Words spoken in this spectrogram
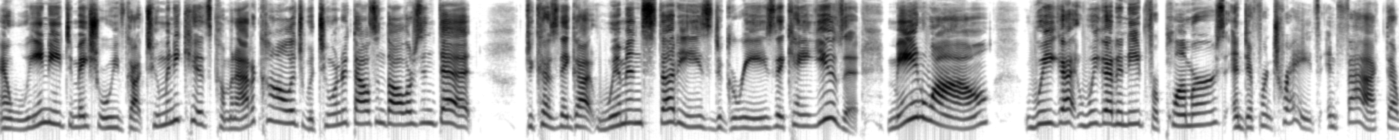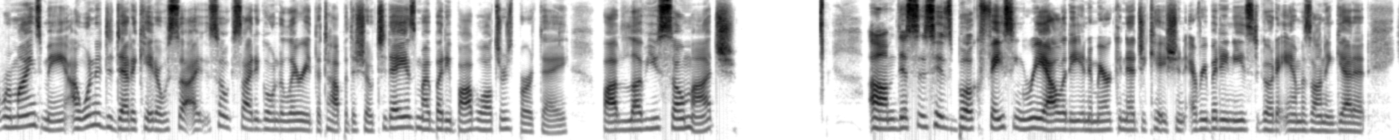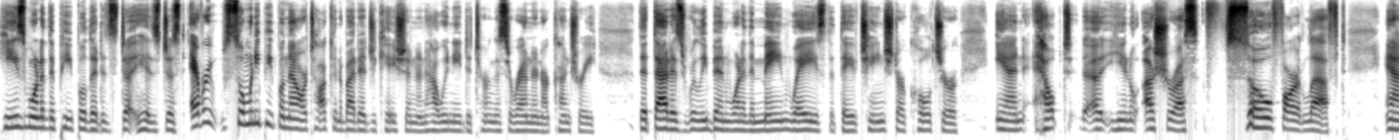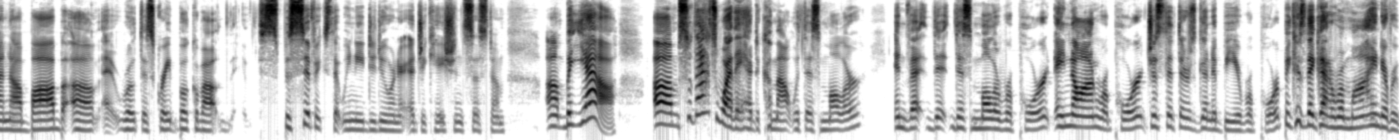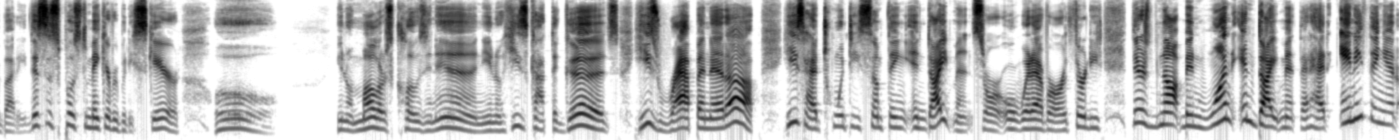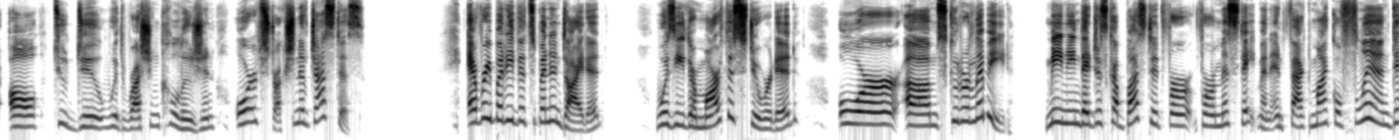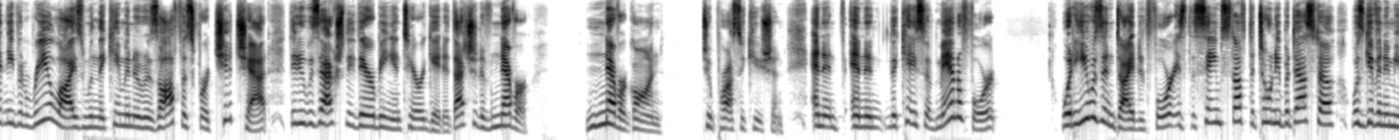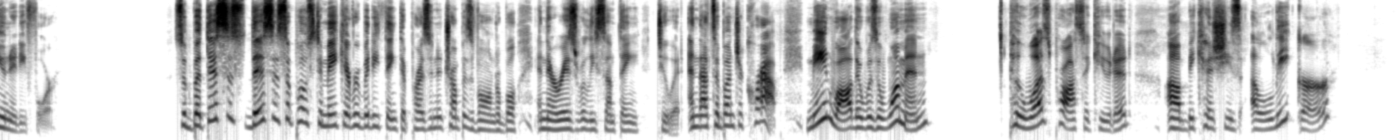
And we need to make sure we've got too many kids coming out of college with $200000 in debt because they got women's studies degrees they can't use it meanwhile we got we got a need for plumbers and different trades. In fact, that reminds me, I wanted to dedicate. I was so, I, so excited going to Larry at the top of the show. Today is my buddy Bob Walters' birthday. Bob, love you so much. Um, this is his book, Facing Reality in American Education. Everybody needs to go to Amazon and get it. He's one of the people that is, has just every so many people now are talking about education and how we need to turn this around in our country. That that has really been one of the main ways that they've changed our culture and helped uh, you know usher us so far left. And uh, Bob uh, wrote this great book about specifics that we need to do in our education system. Um, but yeah, um, so that's why they had to come out with this Mueller inve- th- this Mueller report, a non report, just that there's going to be a report because they got to remind everybody. This is supposed to make everybody scared. Oh, you know, Mueller's closing in. You know, he's got the goods. He's wrapping it up. He's had 20 something indictments or, or whatever, or 30. There's not been one indictment that had anything at all to do with Russian collusion or obstruction of justice. Everybody that's been indicted was either Martha Stewarted or um, Scooter Libby'd meaning they just got busted for, for a misstatement. In fact, Michael Flynn didn't even realize when they came into his office for a chit chat that he was actually there being interrogated. That should have never, never gone to prosecution. And in, and in the case of Manafort, what he was indicted for is the same stuff that Tony Podesta was given immunity for. So, but this is this is supposed to make everybody think that President Trump is vulnerable, and there is really something to it, and that's a bunch of crap. Meanwhile, there was a woman who was prosecuted uh, because she's a leaker.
